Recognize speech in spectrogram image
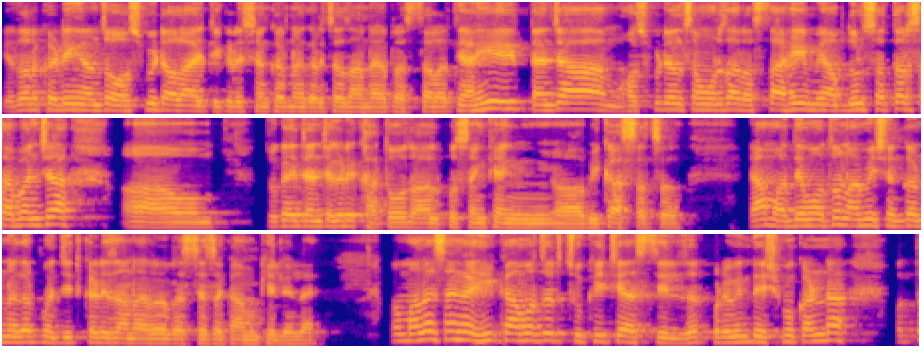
केदार कटिंग यांचं हॉस्पिटल आहे तिकडे शंकरनगरच्या जाणाऱ्या रस्त्याला. त्याही त्यांच्या हॉस्पिटल समोरचा रस्ता आहे. मी अब्दुल सत्तार साहेबांच्या जो काही त्यांच्याकडे खातं होतं अल्पसंख्याक विकासाचं. त्या माध्यमातून आम्ही शंकरनगर मस्जिदकडे जाणारं रस्त्याचं काम केलेलं आहे. मग मला सांगा ही कामं जर चुकीची असतील जर प्रवीण देशमुखांना फक्त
